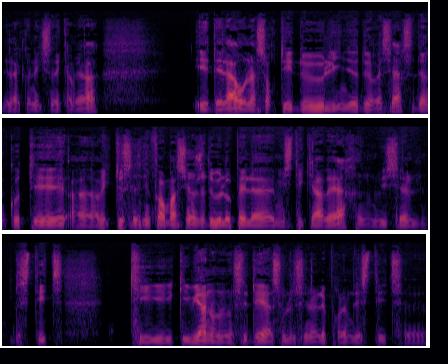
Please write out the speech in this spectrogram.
de la connexion des caméras. Et dès là, on a sorti deux lignes de recherche. D'un côté, avec toutes ces informations, j'ai développé la Mystica VR, un logiciel de stitch qui, vient nous aider à solutionner les problèmes des Stitch euh,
